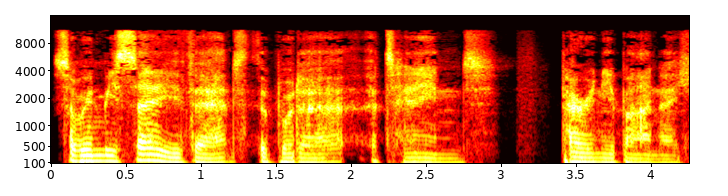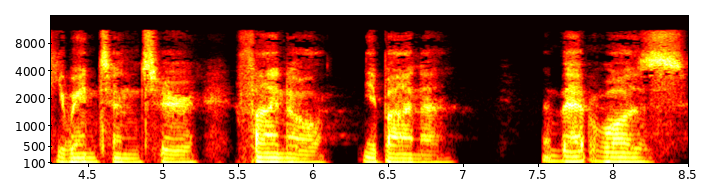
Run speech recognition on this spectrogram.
So when we say that the Buddha attained parinibbana, he went into final nibbana, that was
